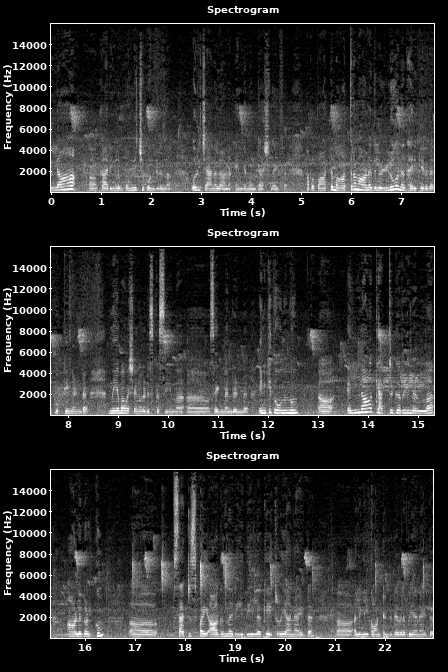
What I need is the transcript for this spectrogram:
എല്ലാ കാര്യങ്ങളും ഒന്നിച്ചു കൊണ്ടിരുന്ന ഒരു ചാനലാണ് എന്റെ മുണ്ടാഷ് ലൈഫ്. അപ്പോൾ പാട്ട് മാത്രമാണ് ഇതിലുള്ളൂ എന്ന് ധരിക്കരുത്. കുക്കിംഗ് ഉണ്ട് നിയമവശങ്ങൾ ഡിസ്കസ് ചെയ്യുന്ന സെഗ്മെന്റ് ഉണ്ട്. എനിക്ക് തോന്നുന്നു എല്ലാ കാറ്റഗറിയിലുള്ള ആളുകൾക്കും സാറ്റിസ്ഫൈ ആകുന്ന രീതിയിൽ കേറ്റർ ചെയ്യാനായിട്ട് അല്ലെങ്കിൽ കോണ്ടന്റ് ഡെവലപ്പ് ചെയ്യാനായിട്ട്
